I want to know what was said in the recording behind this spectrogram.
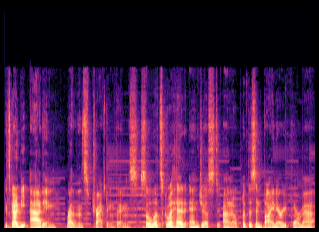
it's got to be adding rather than subtracting things. So let's go ahead and just, I don't know, put this in binary format.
